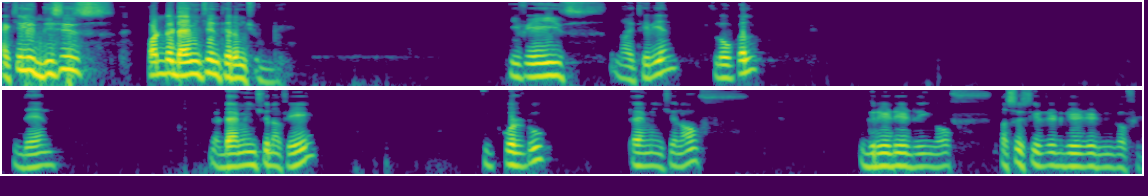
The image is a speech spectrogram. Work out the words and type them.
actually this is what the dimension theorem should be. If A is Noetherian, local, then the dimension of A equal to dimension of graded ring of associated graded ring of A.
